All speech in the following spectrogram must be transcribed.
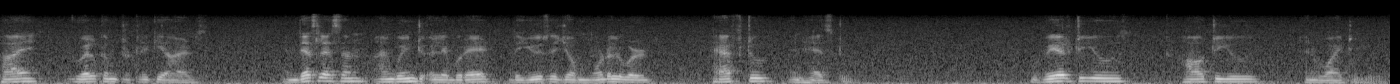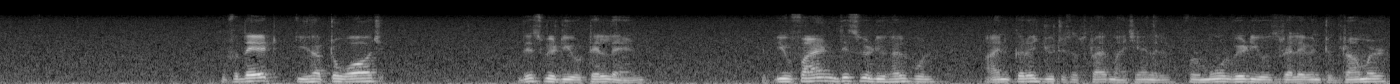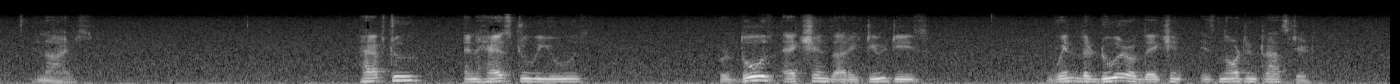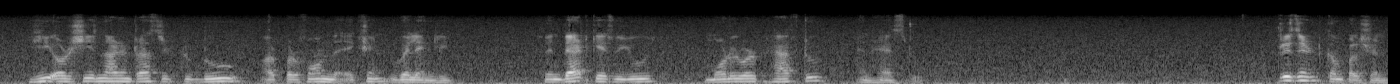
Hi, welcome to Tricky IELTS. In this lesson, I am going to elaborate the usage of modal verb have to and has to. Where to use, how to use, and why to use. So for that, you have to watch this video till the end. If you find this video helpful, I encourage you to subscribe my channel for more videos relevant to grammar and IELTS have to and has to be used for those actions or activities when the doer of the action is not interested he or she is not interested to do or perform the action willingly. So in that case we use modal verb have to and has to. Present compulsion.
